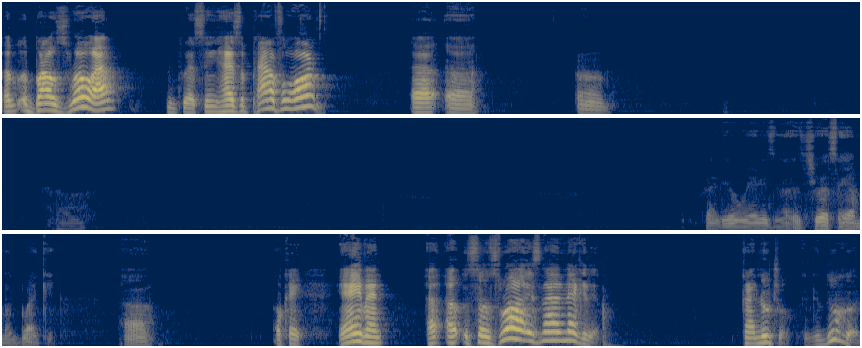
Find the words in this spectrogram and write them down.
Baal Zroa, interesting, has a powerful arm. Uh, uh, um, to where it is. Sure, say I'm blanking. Uh, okay, event, uh, uh, so Zra is not a negative, kind of neutral. It can do good.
